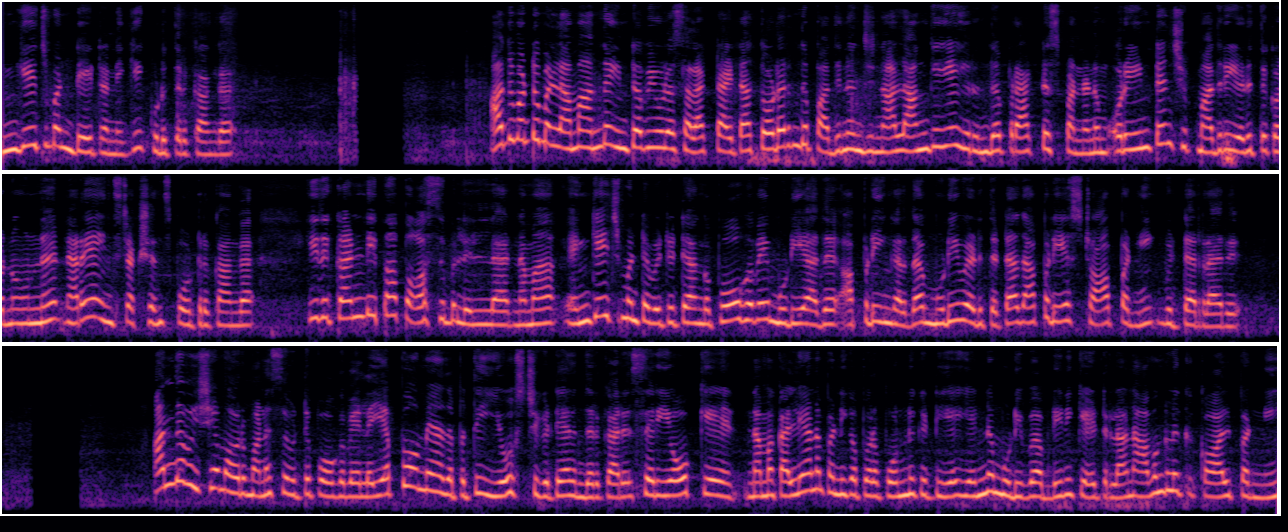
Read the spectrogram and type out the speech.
என்கேஜ்மெண்ட் டேட் அன்னைக்கு கொடுத்துருக்காங்க. அது மட்டும் இல்லாமல் அந்த இன்டர்வியூவில் செலக்ட் ஆகிட்டா தொடர்ந்து பதினஞ்சு நாள் அங்கேயே இருந்து ப்ராக்டிஸ் பண்ணணும். ஒரு இன்டர்ன்ஷிப் மாதிரி எடுத்துக்கணும்னு நிறைய இன்ஸ்ட்ரக்ஷன்ஸ் போட்டிருக்காங்க. இது கண்டிப்பாக பாசிபிள் இல்லை. நம்ம என்கேஜ்மெண்ட்டை விட்டுட்டு அங்கே போகவே முடியாது அப்படிங்கிறத முடிவு எடுத்துட்டு அதை அப்படியே ஸ்டாப் பண்ணி விட்டுறாரு அந்த விஷயம் அவர் மனசு விட்டு போகவே இல்லை. எப்போவுமே அதை பற்றி யோசிச்சுக்கிட்டே இருந்திருக்காரு. சரி ஓகே நம்ம கல்யாணம் பண்ணிக்க போகிற பொண்ணுக்கிட்டேயே என்ன முடிவு அப்படின்னு கேட்டுலான்னு அவங்களுக்கு கால் பண்ணி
